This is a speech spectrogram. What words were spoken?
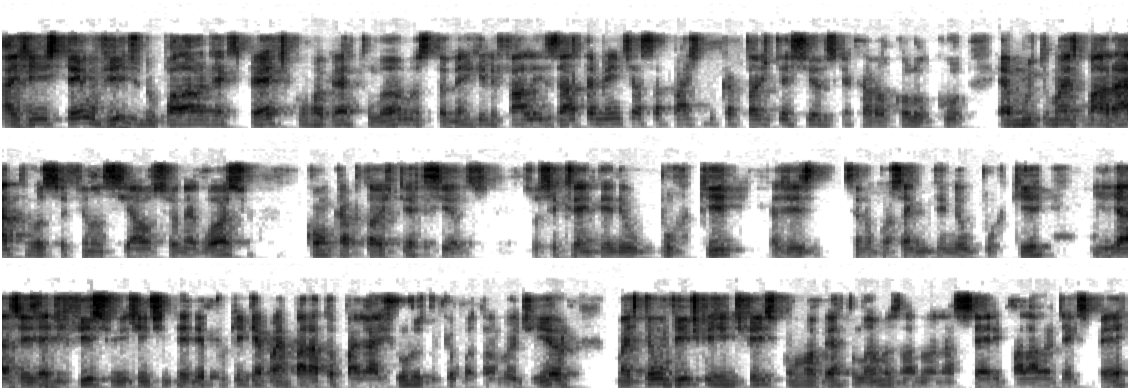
a gente tem um vídeo do Palavra de Expert com o Roberto Lamas também, que ele fala exatamente essa parte do capital de terceiros que a Carol colocou. É muito mais barato você financiar o seu negócio com capital de terceiros. Se você quiser entender o porquê, às vezes você não consegue entender o porquê, e às vezes é difícil a gente entender por que é mais barato eu pagar juros do que eu botar o meu dinheiro, mas tem um vídeo que a gente fez com o Roberto Lamas lá na série Palavra de Expert,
